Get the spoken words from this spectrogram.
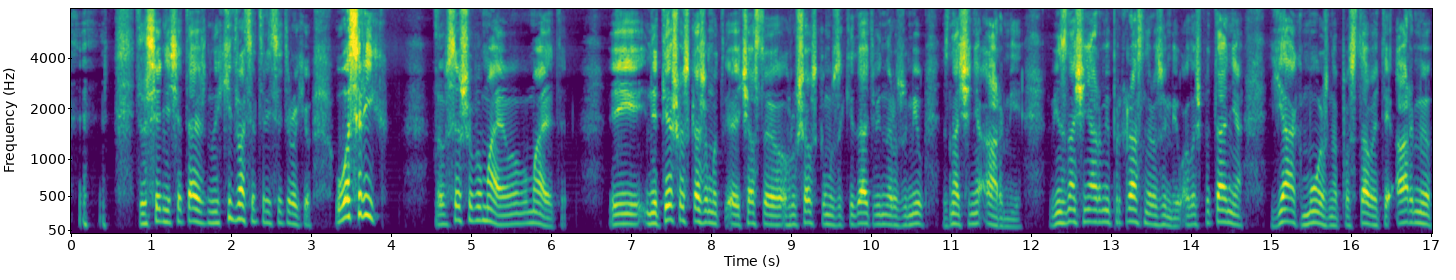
Ти сьогодні читаєш, ну які 20-30 років? У вас рік. Все, що ви маєте, ви маєте. І не те, що, скажімо, е, часто Грушевському закидають, він не розумів значення армії. Він значення армії прекрасно розумів. Але ж питання, як можна поставити армію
